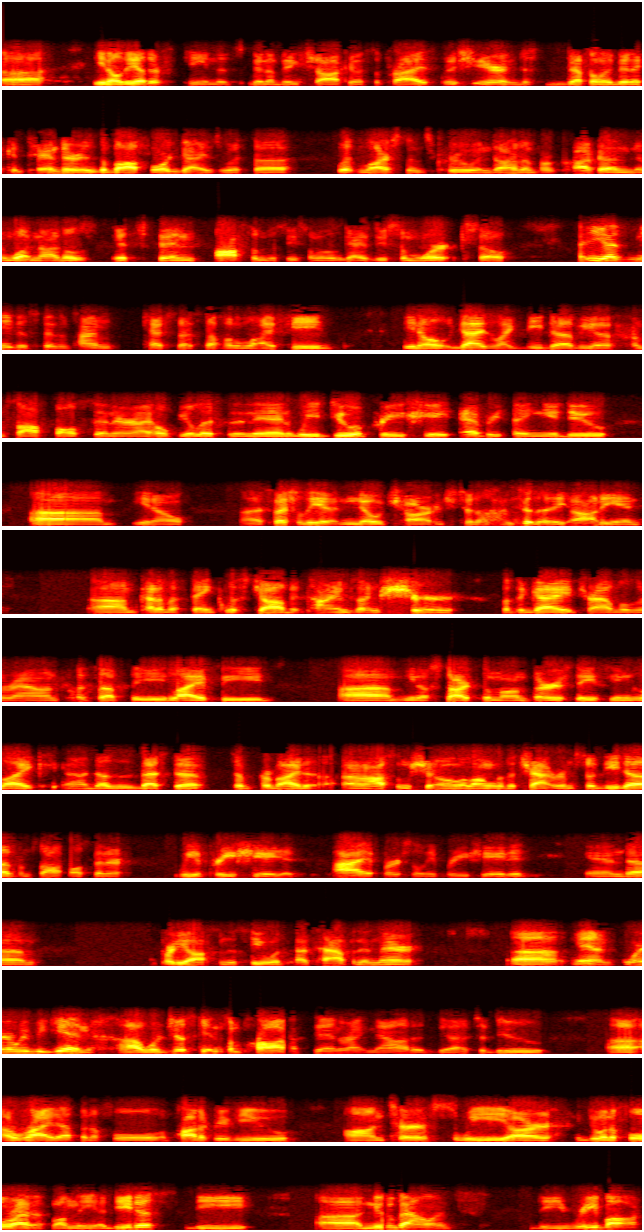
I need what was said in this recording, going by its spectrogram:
Uh, you know, the other team that's been a big shock and a surprise this year, and just definitely been a contender, is the Bob Ford guys with. uh with Larson's crew and Donovan Procaka and, and whatnot. Those it's been awesome to see some of those guys do some work. So you guys need to spend some time catch that stuff on the live feed. you know, guys like DW from Softball Center, I hope you're listening in. We do appreciate everything you do. Um, you know, uh, especially at no charge to the to the audience. Um, kind of a thankless job at times, I'm sure. But the guy travels around, puts up the live feeds, um, you know, starts them on Thursday. Seems like uh, does his best to to provide an awesome show along with the chat room. So D Dub from Softball Center, we appreciate it. I personally appreciate it, and um, pretty awesome to see what that's happening there. Uh, man, where do we begin? Uh, we're just getting some product in right now to uh, to do uh, a write up and a full product review on turfs. We are doing a full write up on the Adidas, the uh, New Balance, the Reebok.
